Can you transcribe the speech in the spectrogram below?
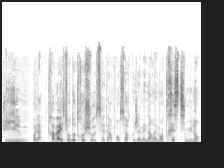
Puis il, voilà, il travaille sur d'autres choses. C'est un penseur que j'aime énormément, très stimulant.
